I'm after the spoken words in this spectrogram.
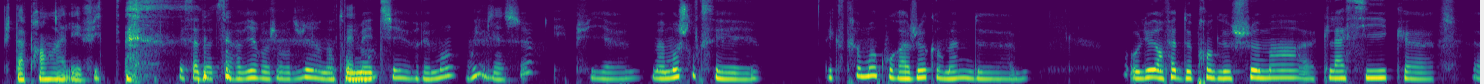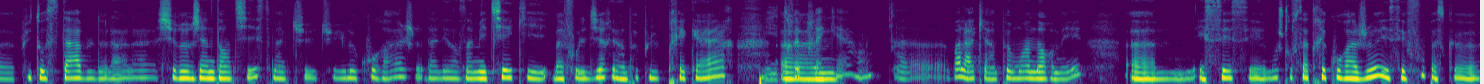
puis t'apprends à aller vite. Et ça doit te servir aujourd'hui hein, dans ton Tellement. métier, vraiment. Oui, bien sûr. Et puis, euh, bah, moi, je trouve que c'est extrêmement courageux quand même de, au lieu en fait de prendre le chemin euh, classique, euh, euh, plutôt stable de la, la chirurgienne dentiste, que tu, tu as eu le courage d'aller dans un métier qui, bah, faut le dire, est un peu plus précaire. Il est très Euh, précaire, oui. euh, voilà, qui est un peu moins normé. Euh, et c'est, c'est, moi je trouve ça très courageux et c'est fou parce que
